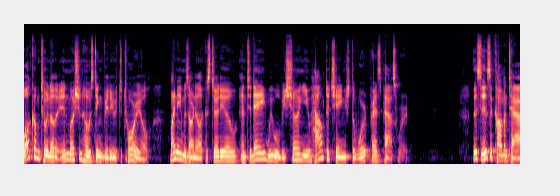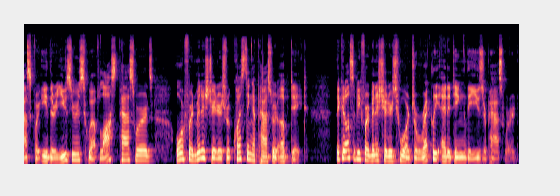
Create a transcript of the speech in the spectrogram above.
Welcome to another InMotion Hosting video tutorial. My name is Arnel Custodio and today we will be showing you how to change the WordPress password. This is a common task for either users who have lost passwords or for administrators requesting a password update. They could also be for administrators who are directly editing the user password.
